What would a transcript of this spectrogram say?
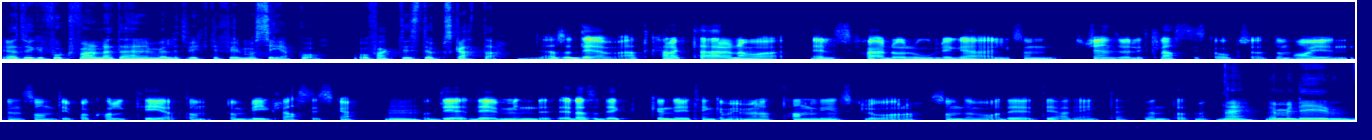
jag tycker fortfarande att det här är en väldigt viktig film att se på och faktiskt uppskatta. Alltså det, att karaktärerna var älskvärda och roliga liksom, känns väldigt klassiska också. De har ju en, en sån typ av kvalitet att de, de blir klassiska. Mm. Och det, det, är min, alltså det kunde jag ju tänka mig, men att handlingen skulle vara som den var, det, det hade jag inte väntat mig. Nej, nej, men det är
